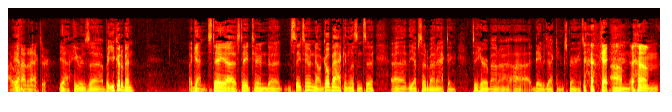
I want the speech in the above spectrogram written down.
I was Yeah. not an actor. Yeah, he was. Uh, but you could have been. Again, stay uh, stay tuned. Uh, stay tuned. No, go back and listen to uh, the episode about acting to hear about uh, uh, David's acting experience. okay. Um, Um,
